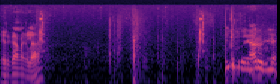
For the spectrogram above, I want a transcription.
இருக்கானுங்களா? யாரும் இல்லை.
